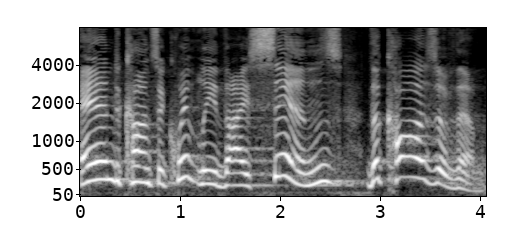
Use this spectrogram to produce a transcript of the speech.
and consequently thy sins, the cause of them.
